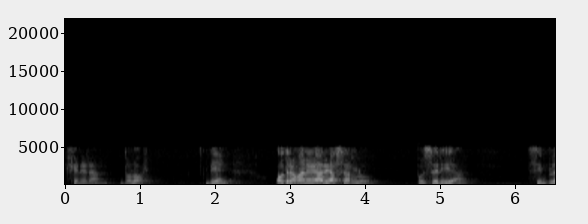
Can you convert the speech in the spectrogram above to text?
generan dolor. Bien, otra manera de hacerlo, pues sería simplemente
